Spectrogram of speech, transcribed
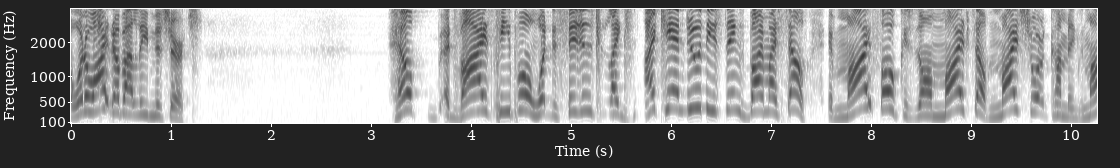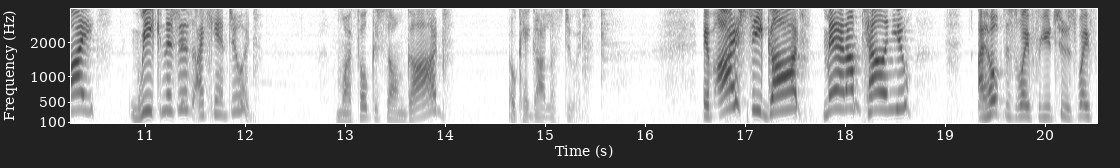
What do I know about leading the church? Help advise people on what decisions. Like, I can't do these things by myself. If my focus is on myself, my shortcomings, my weaknesses, I can't do it. My focus is on God, okay, God, let's do it. If I see God, man, I'm telling you, I hope this is way for you too. This way. For,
